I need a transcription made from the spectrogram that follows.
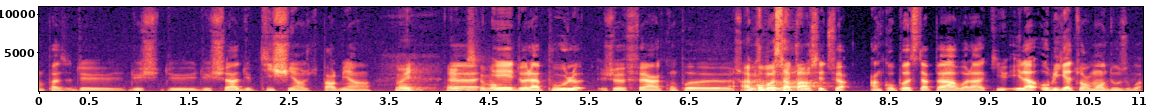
on passe du, du, ch- du, du chat, du petit chien, je parle bien, hein, Oui, oui, parce euh, que bon. et de la poule, je fais un, compo- Un compost à part. C'est de faire un compost à part, voilà, qui est là obligatoirement 12 mois.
